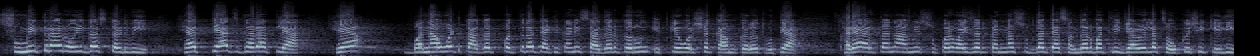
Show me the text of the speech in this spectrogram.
सुमित्रा रोहिदास तडवी ह्या त्याच घरातल्या ह्या बनावट कागदपत्र त्या ठिकाणी सादर करून इतके वर्ष काम करत होत्या. खऱ्या अर्थानं आम्ही सुपरवायझरकडनं सुद्धा त्या संदर्भातली ज्या वेळेला चौकशी केली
